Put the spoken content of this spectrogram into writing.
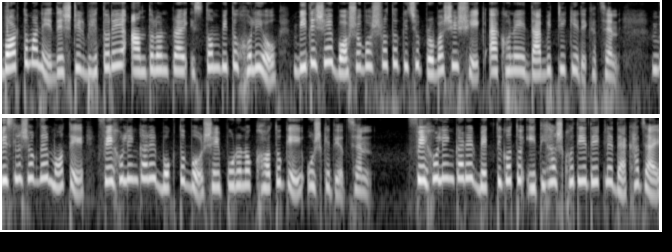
বর্তমানে দেশটির ভেতরে আন্দোলন প্রায় স্তম্ভিত হলেও বিদেশে বসবাসরত কিছু প্রবাসী শেখ এখন এই দাবি টিকিয়ে রেখেছেন। বিশ্লেষকদের মতে ফেহুলিঙ্কারের বক্তব্য সেই পুরনো ক্ষতকেই উস্কে দিয়েছেন। ফেহুলিঙ্কারের ব্যক্তিগত ইতিহাস খতিয়ে দেখলে দেখা যায়,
